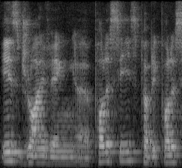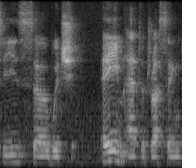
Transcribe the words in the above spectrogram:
is driving uh, policies, public policies, uh, which aim at addressing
